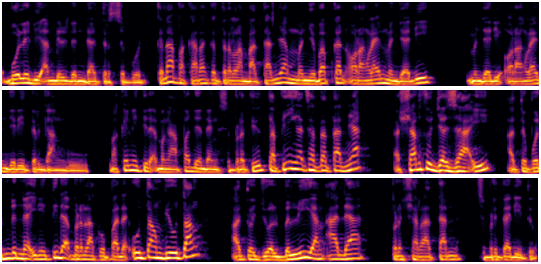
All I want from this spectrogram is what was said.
boleh diambil denda tersebut. Kenapa? Karena keterlambatannya menyebabkan orang lain menjadi menjadi orang lain jadi terganggu. Maka ini tidak mengapa denda yang seperti itu. Tapi ingat catatannya, syartu jazai ataupun denda ini tidak berlaku pada utang piutang atau jual beli yang ada persyaratan seperti tadi itu.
